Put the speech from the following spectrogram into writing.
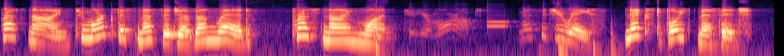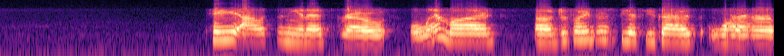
press 9. To mark this message as unread, press 9 1. To hear more options, message erase. Next voice message. Hey, Alex and Yanis wrote landline. Um, just wanted to see if you guys were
